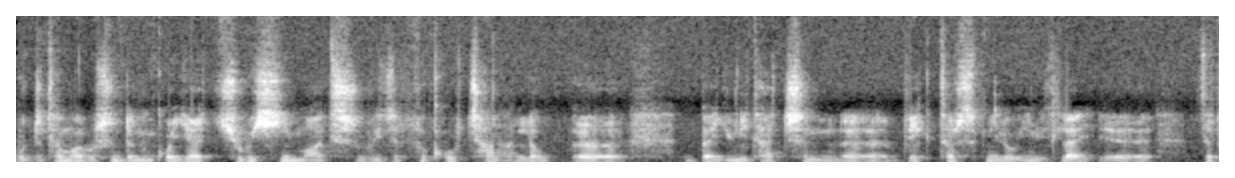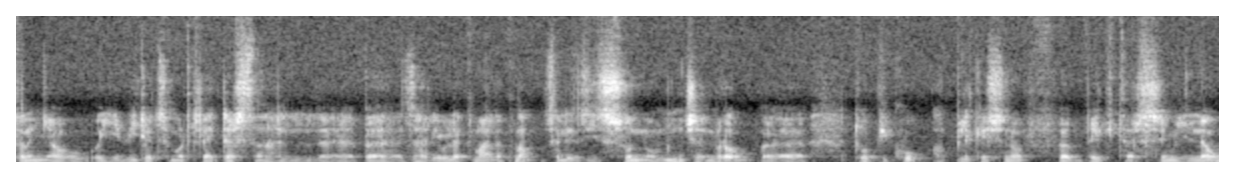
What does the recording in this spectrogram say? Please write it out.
ውድ ተማሪዎች እንደምንቆያችሁ ይህ Maths with ፍቅሩ ቻናል ነው። በ unit አችን vectors የሚለው unit ላይ ዘጠነኛው የቪዲዮ ትምህርት ላይ ደርሰናል በዛሬው ዕለት ማለት ነው። ስለዚህ እሱን ነው የምንጀምረው። topic ኡ application of vectors የሚል ነው።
